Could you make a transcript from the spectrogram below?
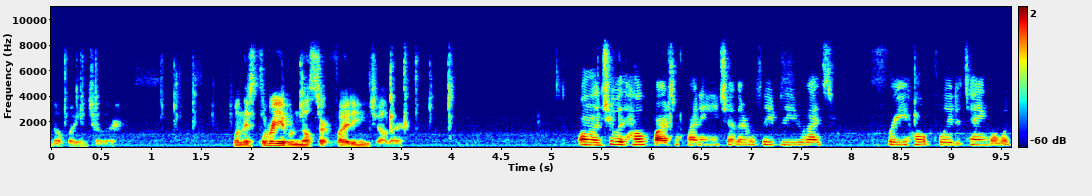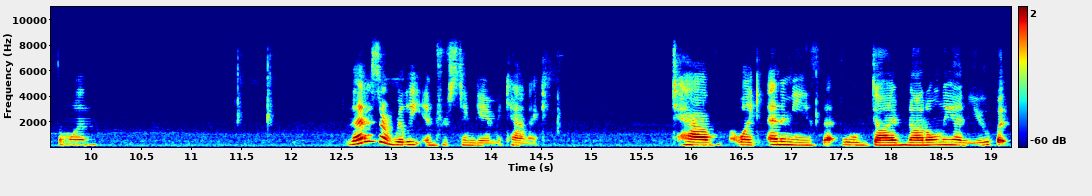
They'll fight each other. When there's three of them, they'll start fighting each other. Well, the two with health bars are fighting each other, which leaves you guys free, hopefully, to tangle with the one. That is a really interesting game mechanic. To have, like, enemies that will dive not only on you, but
